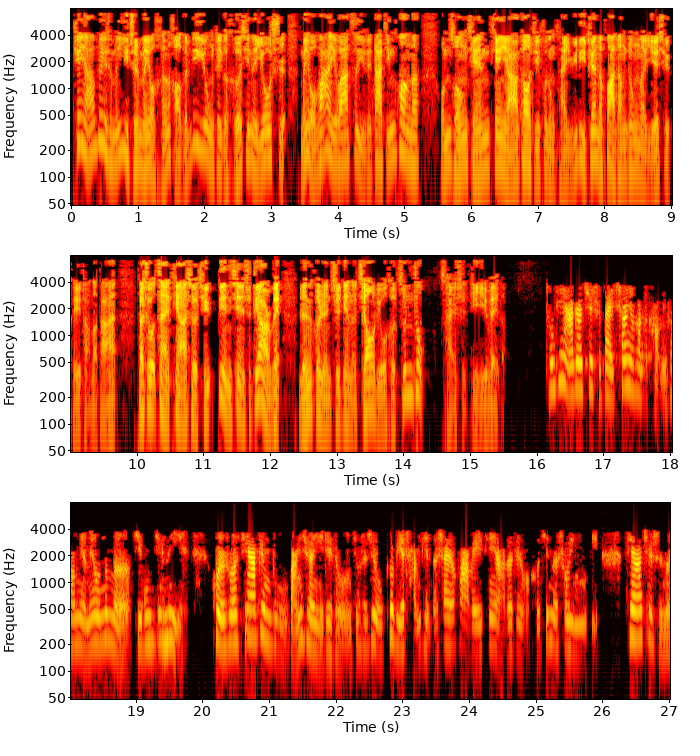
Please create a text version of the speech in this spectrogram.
天涯为什么一直没有很好的利用这个核心的优势，没有挖一挖自己这大金矿呢？我们从前天涯高级副总裁于丽娟的话当中呢，也许可以找到答案。她说，在天涯社区，变现是第二位，人和人之间的交流和尊重才是第一位的。从天涯这儿，确实在商业化的考虑方面没有那么急功近利。或者说，天涯并不完全以这种就是这种个别产品的商业化为天涯的这种核心的收益目的。天涯确实呢，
